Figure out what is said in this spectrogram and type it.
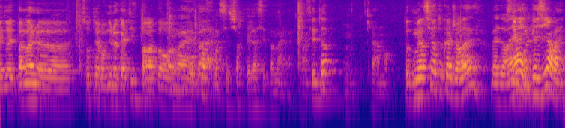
il doit être pas mal euh, sur tes revenus locatifs par rapport euh, Ouais, aux bah, profs. c'est sûr que là, c'est pas mal. ouais. C'est top. Mm, carrément. Donc merci en tout cas Jordan. Bah, de C'est rien, cool. avec plaisir, ouais.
